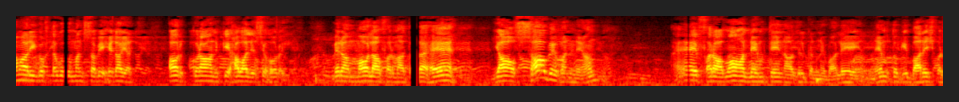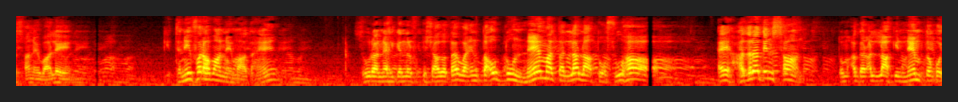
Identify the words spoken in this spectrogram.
ہماری گفتگو منصب ہدایت اور قرآن کے حوالے سے ہو رہی ہے۔ میرا مولا فرماتا ہے، یا ساب غنم اے فراوان نعمتیں نازل کرنے والے، نعمتوں کی بارش برسانے والے، کتنی فراوان نعمات ہیں۔ سورہ نحل کے اندر اشارہ ہوتا ہے، وَإِن تَعُدُّوا نِعْمَةَ اللَّهِ لَا تُحْصُوهَا اے حضرت انسان، تم اگر اللہ کی نعمتوں کو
